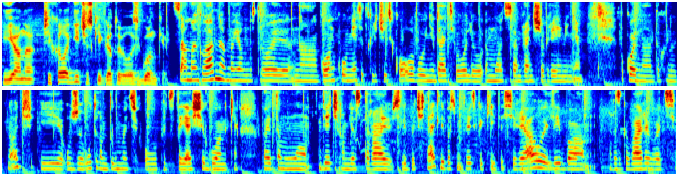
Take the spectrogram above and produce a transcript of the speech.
Яна психологически готовилась к гонке? Самое главное в моем настрое на гонку уметь отключить голову и не дать волю эмоциям раньше времени. Спокойно отдохнуть ночь и уже утром думать о предстоящей гонке. Поэтому вечером я стараюсь либо читать, либо смотреть какие-то сериалы, либо разговаривать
